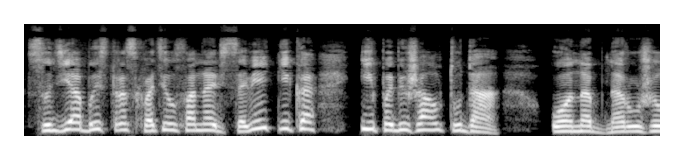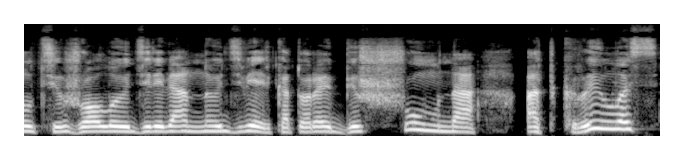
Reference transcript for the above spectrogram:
Судья быстро схватил фонарь советника и побежал туда. Он обнаружил тяжелую деревянную дверь, которая бесшумно открылась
